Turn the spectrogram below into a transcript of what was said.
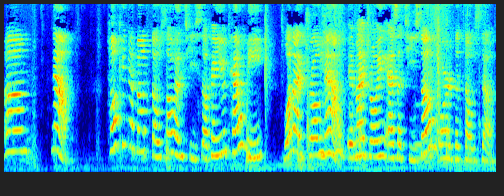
Um. Now, talking about doso and tiso, can you tell me what I draw now? Am I drawing as a tiso or the doso?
